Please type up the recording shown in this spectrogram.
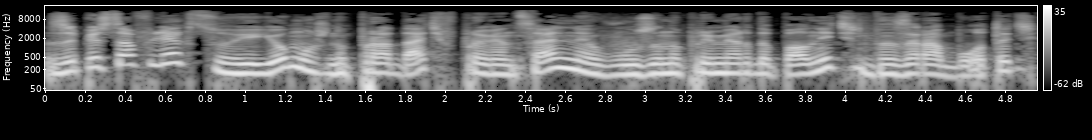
Записав лекцию, ее можно продать в провинциальные вузы, например, дополнительно заработать.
